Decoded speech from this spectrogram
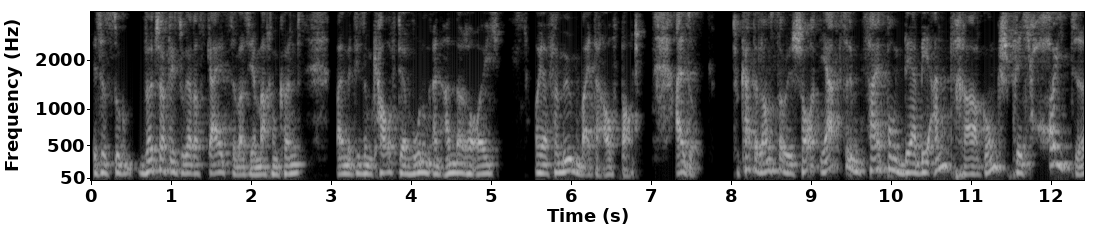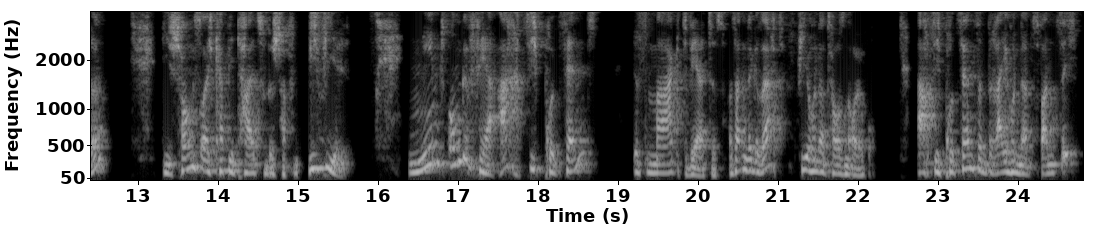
ist es so wirtschaftlich sogar das Geilste, was ihr machen könnt, weil mit diesem Kauf der Wohnung ein anderer euch euer Vermögen weiter aufbaut. Also, to cut the long story short, ihr habt zu dem Zeitpunkt der Beantragung, sprich heute, die Chance, euch Kapital zu beschaffen. Wie viel? Nehmt ungefähr 80 Prozent des Marktwertes. Was hatten wir gesagt? 400.000 Euro. 80 Prozent sind 320.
